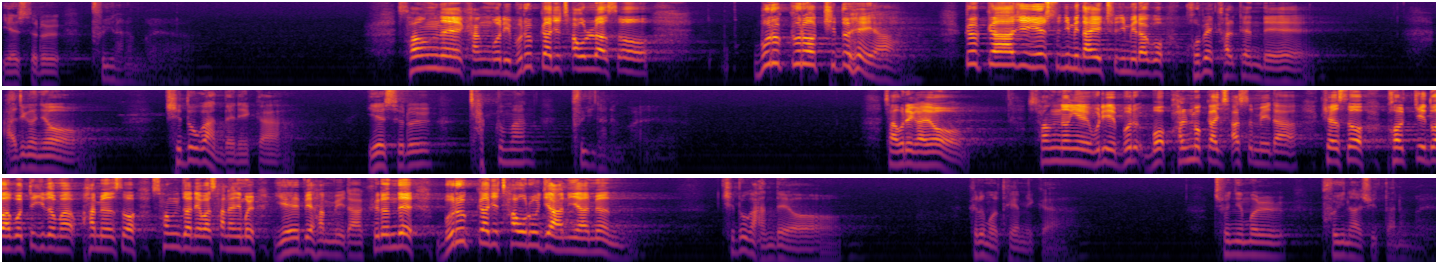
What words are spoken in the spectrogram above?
예수를 부인하는 거예요. 성령의 강물이 무릎까지 차올라서 무릎 꿇어 기도해야 끝까지 예수님이 나의 주님이라고 고백할 텐데 아직은요 기도가 안 되니까 예수를 자꾸만 부인하는 거예요. 자 우리가요 성령이 우리 뭐 발목까지 찼습니다. 그래서 걷기도 하고 뛰기도 하면서 성전에 와 하나님을 예배합니다. 그런데 무릎까지 차오르지 아니하면 기도가 안 돼요. 그럼 어떻게 합니까? 주님을 부인할 수 있다는 거예요.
